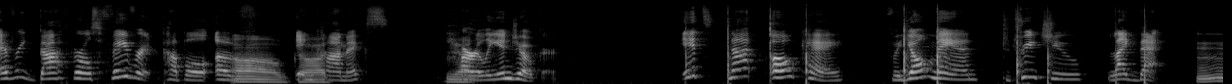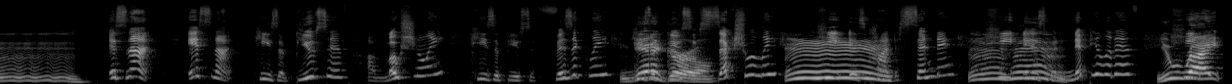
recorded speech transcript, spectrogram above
every goth girl's favorite couple of oh in comics Yeah. Harley and Joker. It's not okay for your man to treat you like that. Mm. It's not. It's not. He's abusive emotionally. He's abusive physically. Get he's it, abusive girl. sexually. He is Mm. condescending. He is Mhm. manipulative. you he- right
